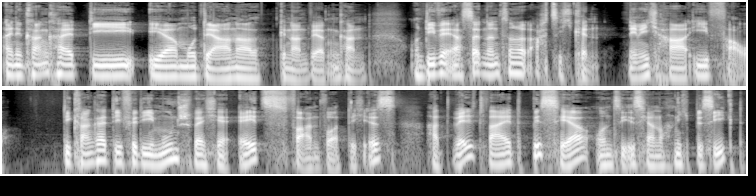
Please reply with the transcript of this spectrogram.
eine Krankheit, die eher moderner genannt werden kann und die wir erst seit 1980 kennen, nämlich HIV. Die Krankheit, die für die Immunschwäche AIDS verantwortlich ist, hat weltweit bisher, und sie ist ja noch nicht besiegt,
